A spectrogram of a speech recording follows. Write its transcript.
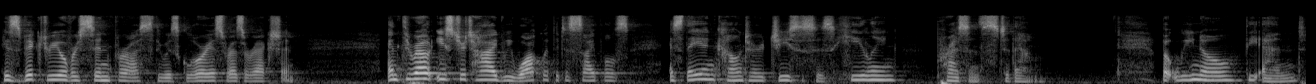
his victory over sin for us through his glorious resurrection. And throughout Eastertide, we walk with the disciples as they encounter Jesus' healing presence to them. But we know the end.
